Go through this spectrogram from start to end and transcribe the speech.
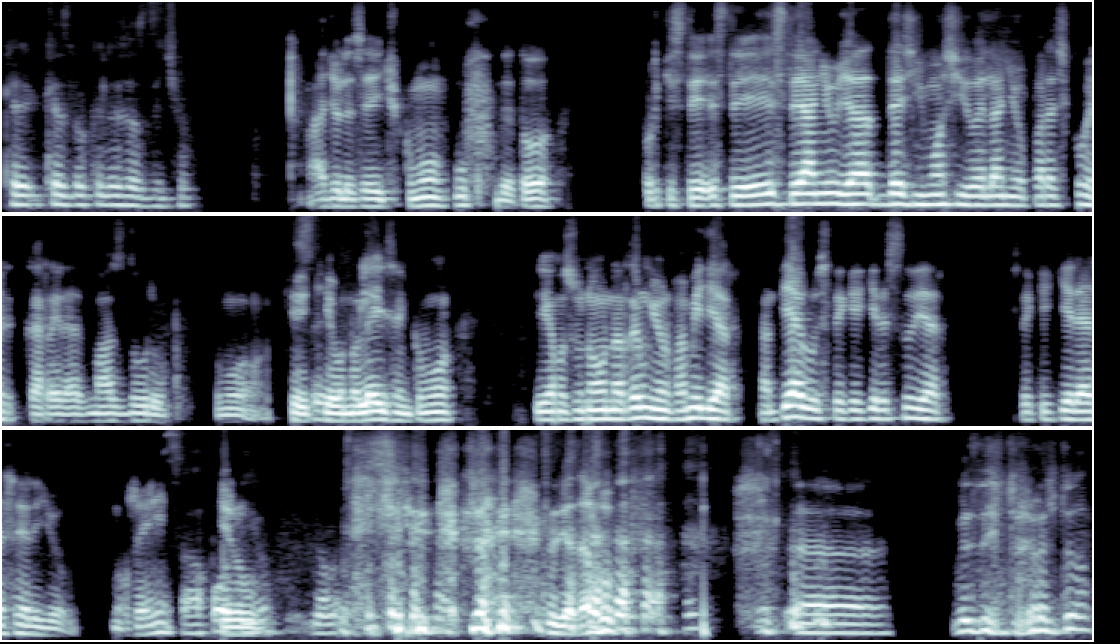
¿qué, qué es lo que les has dicho? Ah, yo les he dicho como, uff, de todo. Porque este, este, este año ya décimo ha sido el año para escoger carreras más duro. Como que, Sí. que a uno le dicen, como, digamos, una, una reunión familiar. Santiago, ¿usted qué quiere estudiar? ¿Usted qué quiere hacer? Y yo, no sé. Sapo, Quiero-. No. Ah, pues de pronto,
